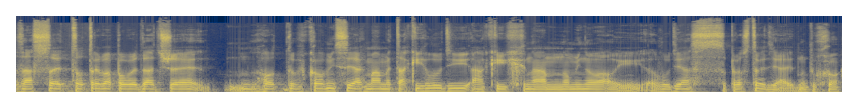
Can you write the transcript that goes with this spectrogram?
zase to treba povedať, že v komisiách máme takých ľudí, akých nám nominovali ľudia z prostredia. Jednoducho e,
